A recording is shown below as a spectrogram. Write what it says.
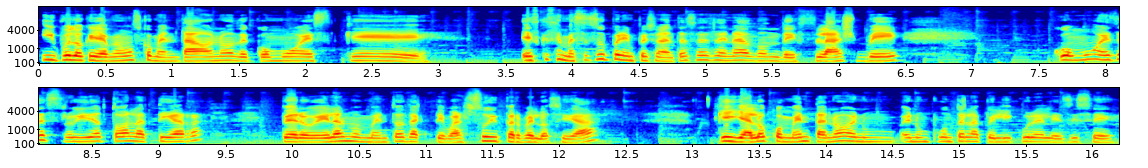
Y pues lo que ya habíamos comentado, ¿no? De cómo es que... Es que se me hace súper impresionante esa escena donde Flash ve cómo es destruida toda la Tierra, pero él al momento de activar su hipervelocidad, que ya lo comenta, ¿no? En un, en un punto en la película les dice,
